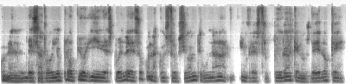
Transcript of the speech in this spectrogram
con el desarrollo propio y después de eso con la construcción de una infraestructura que nos dé lo que,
